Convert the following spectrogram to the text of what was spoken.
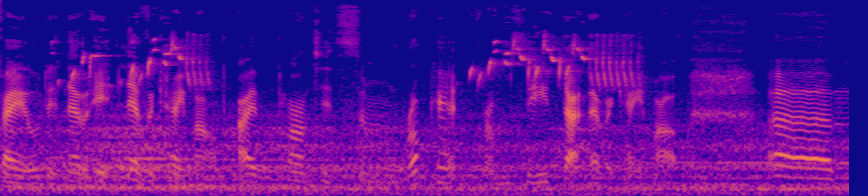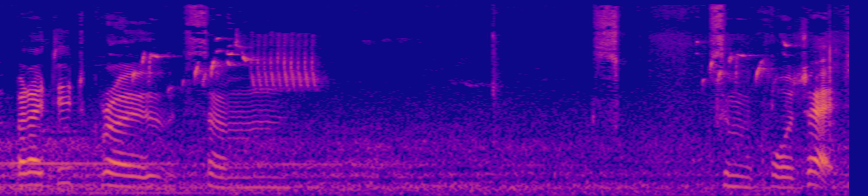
failed. It never it never came up. I planted some rocket from seed that never came up. Um, but I did grow some some courgette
